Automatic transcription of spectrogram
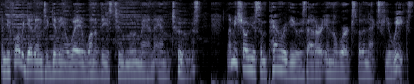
And before we get into giving away one of these two Moonman M2s, let me show you some pen reviews that are in the works for the next few weeks.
